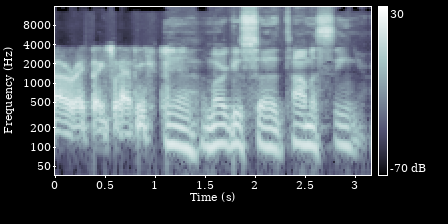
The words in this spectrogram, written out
All right. Thanks for having me. Yeah. Marcus uh, Thomas Sr.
